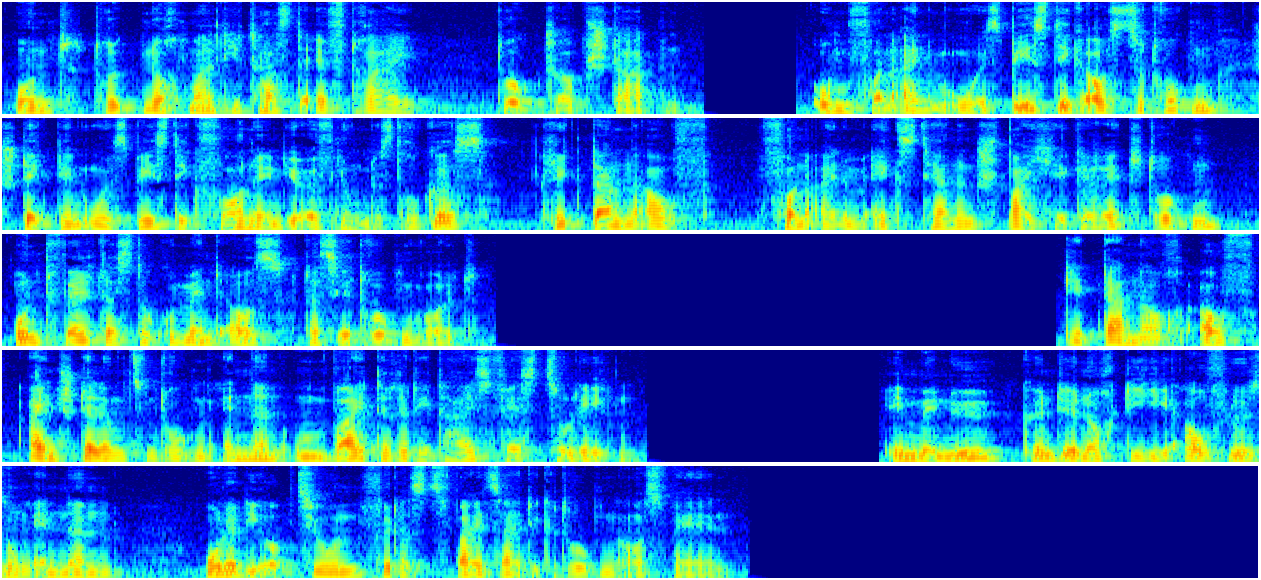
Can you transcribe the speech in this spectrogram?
und drückt nochmal die Taste F3, Druckjob starten. Um von einem USB-Stick auszudrucken, steckt den USB-Stick vorne in die Öffnung des Druckers, klickt dann auf Von einem externen Speichergerät drucken und wählt das Dokument aus, das ihr drucken wollt. Geht dann noch auf Einstellungen zum Drucken ändern, um weitere Details festzulegen. Im Menü könnt ihr noch die Auflösung ändern oder die Option für das zweiseitige Drucken auswählen.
